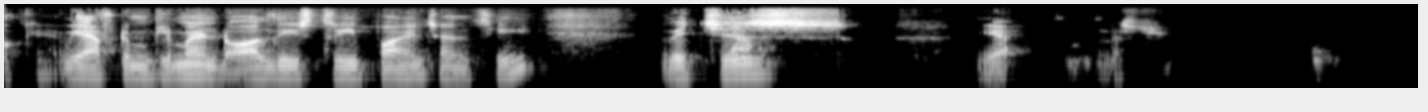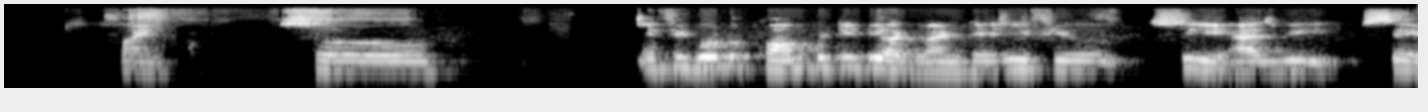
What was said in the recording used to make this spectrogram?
okay we have to implement all these three points and see which Yeah. is yeah that's true. fine so if you go to competitive advantage if you see as we say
